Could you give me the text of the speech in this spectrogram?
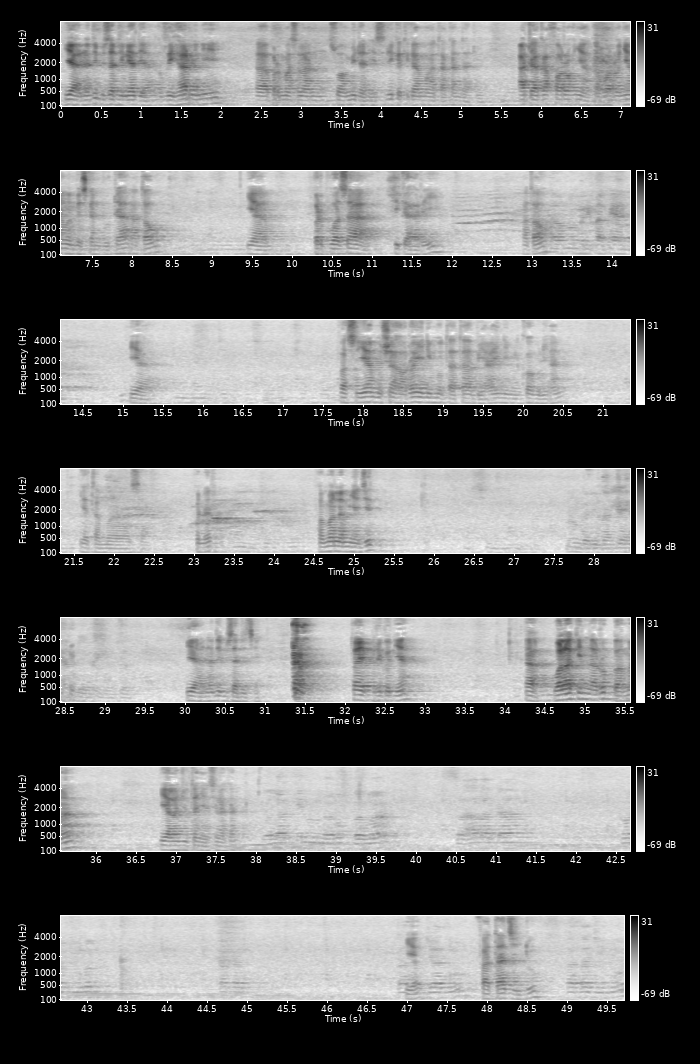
Ya nanti bisa dilihat ya. Zihar ini eh, permasalahan suami dan istri ketika mengatakan tadi. Ada kafarohnya. Kafarohnya membebaskan budak atau ya berpuasa tiga hari atau Atau memberi pakaian. ya Fasiyah musyaharaini mutatabi'aini min qabli an yatamasa. Benar? Faman lam yajid ya. Nanti bisa dicek. Baik, berikutnya. Ha, walakin la rubbama ya lanjutannya silakan. ya fatajidu. Fatajidu.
